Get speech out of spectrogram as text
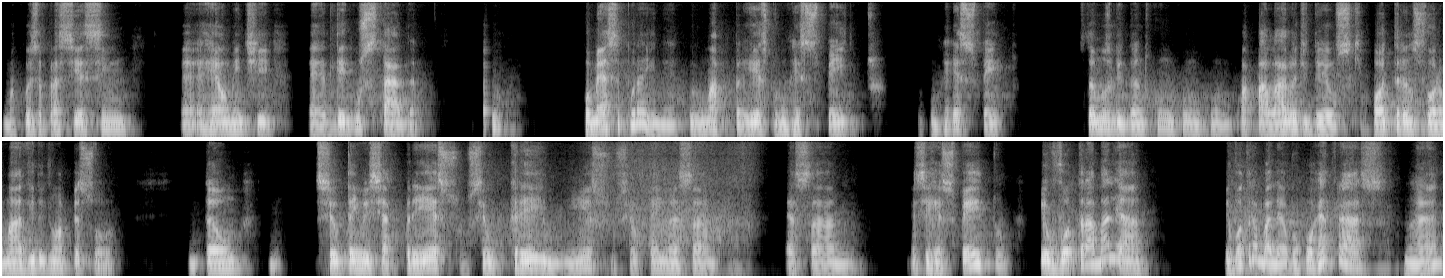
Uma coisa para ser assim é, realmente é, degustada. Então, começa por aí, né? Por um apreço, por um respeito, um respeito. Estamos lidando com, com, com a palavra de Deus que pode transformar a vida de uma pessoa. Então, se eu tenho esse apreço, se eu creio nisso, se eu tenho essa, essa, esse respeito, eu vou trabalhar eu vou trabalhar, eu vou correr atrás, né?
